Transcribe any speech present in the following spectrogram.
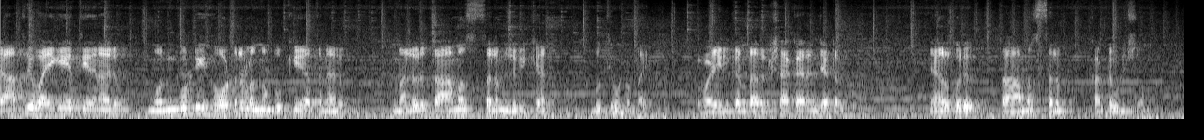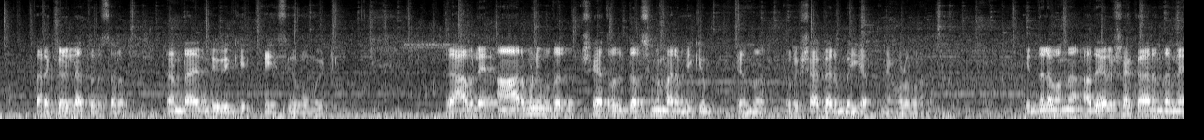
രാത്രി വൈകി എത്തിയതിനാലും മുൻകൂട്ടി ഹോട്ടലുകളൊന്നും ബുക്ക് ചെയ്യാത്തതിനാലും നല്ലൊരു താമസ സ്ഥലം ലഭിക്കാൻ ബുദ്ധിമുട്ടുണ്ടായി. വഴിയിൽ കണ്ട റിക്ഷാക്കാരൻ ചേട്ടൻ ഞങ്ങൾക്കൊരു താമസ സ്ഥലം കണ്ടുപിടിച്ചു തന്നു. തിരക്കില്ലാത്തൊരു സ്ഥലം രണ്ടായിരം രൂപയ്ക്ക് എ സി റൂം കിട്ടി. രാവിലെ ആറു മണി മുതൽ ക്ഷേത്രത്തിൽ ദർശനം ആരംഭിക്കും എന്ന് റിക്ഷാക്കാരൻ പയ്യ ഞങ്ങളോട് പറഞ്ഞു. ഇന്നലെ വന്ന അതേ റിക്ഷാക്കാരൻ തന്നെ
